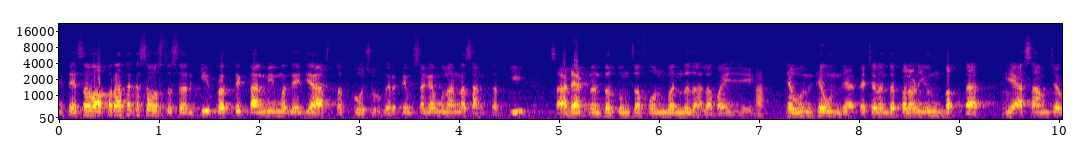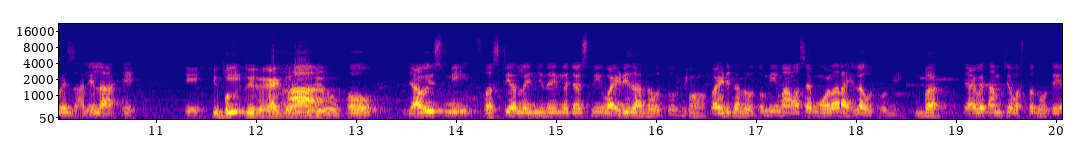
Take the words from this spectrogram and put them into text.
त्याचा वापर आता कसं असतो सर की प्रत्येक तालमीमध्ये जे असतात कोच वगैरे ते सगळ्या मुलांना सांगतात की साडेआठ नंतर तुमचा फोन बंद झाला पाहिजे. हा. ठेवून ठेवून द्या. त्याच्यानंतर पहिला येऊन बघतात. हे असं आमच्या वेळेस झालेलं आहे. हे की बघतोय का? काय करतोय? हा, हो. हो. ज्यावेळेस मी फर्स्ट इयरला इंजिनिअरिंगला ज्यावेळेस मी वायडी झालो होतो मी. हो. वायडी झालो होतो मी मामासाहेब मोळा राहिला होतो मी. बर. त्यावेळेस आमचे वस्तात होते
